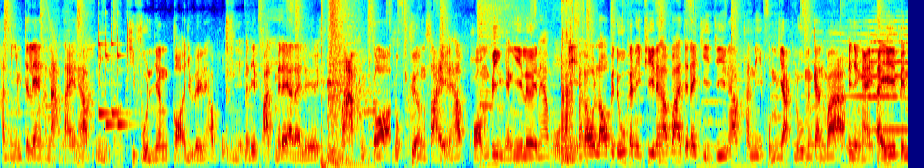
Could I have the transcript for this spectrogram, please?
คันนี้มันจะแรงขนาดไหนนะครับนี่ ขี้ฝุ่นยังเกาะอยู่เลยนะครับผมนี่ไม่ได้ปัดไม่ได้อะไรเลย คือมาปุ๊บก็ยกเครื่องใส่นะครับ พร้อมวิ่งอย่างนี้เลยนะครับผมนี่แล้วเราไปดูกันอีกทีนะครับ ว่าจะได้กี่ G นะครับคันนี้ผมอยากรู้เหมือนกันว่าเป็นยังไงใช้เป็น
